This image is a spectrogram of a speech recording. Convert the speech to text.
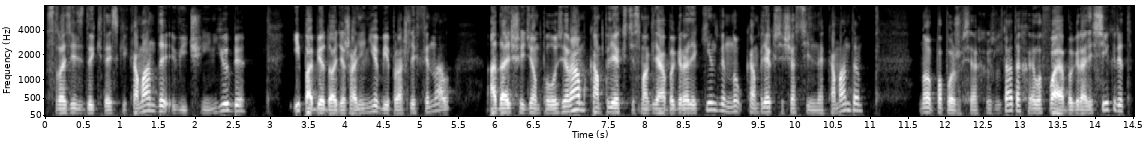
сразились две китайские команды, Vici и Newbee. И победу одержали Newbee и прошли в финал. А дальше идем по лузерам. compLexity смогли обыграли Kinguin. Ну, compLexity сейчас сильная команда. Но попозже в всех результатах. LFY обыграли Секрет.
